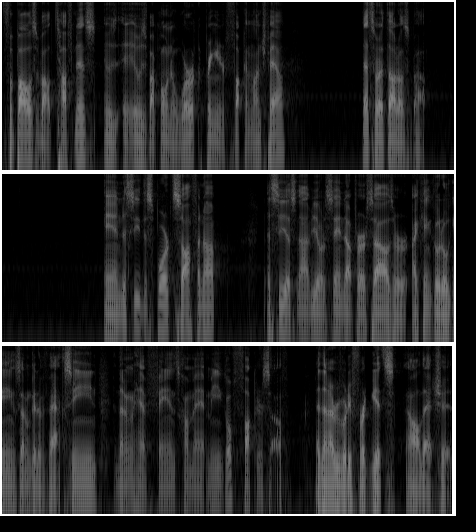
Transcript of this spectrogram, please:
Football was about toughness. It was it was about going to work, bringing your fucking lunch pail. That's what I thought it was about. And to see the sports soften up, to see us not be able to stand up for ourselves, or I can't go to a game because I don't get a vaccine, and then I'm gonna have fans come at me. Go fuck yourself. And then everybody forgets all that shit.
